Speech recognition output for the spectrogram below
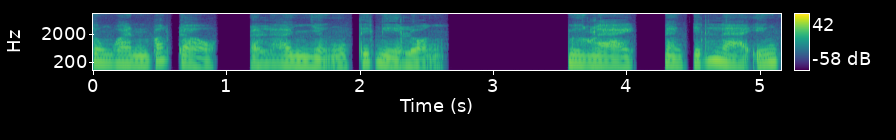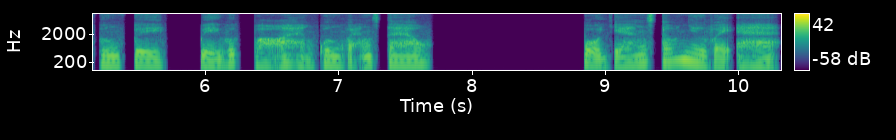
xung quanh bắt đầu đã lên những tiếng nghị luận. Nguyên lai, nàng chính là Yến Vương Phi bị vứt bỏ hạng quân vãn sao? Bộ dáng xấu như vậy à?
